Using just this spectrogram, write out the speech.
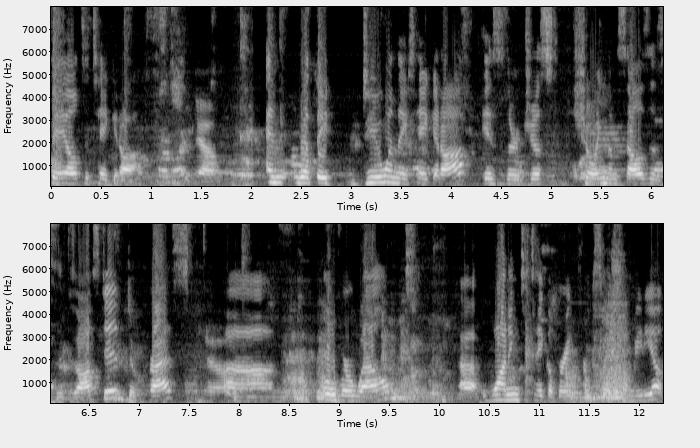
fail to take it off. Yeah. And what they do when they take it off is they're just showing themselves as exhausted, depressed, um, overwhelmed, uh, wanting to take a break from social media.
